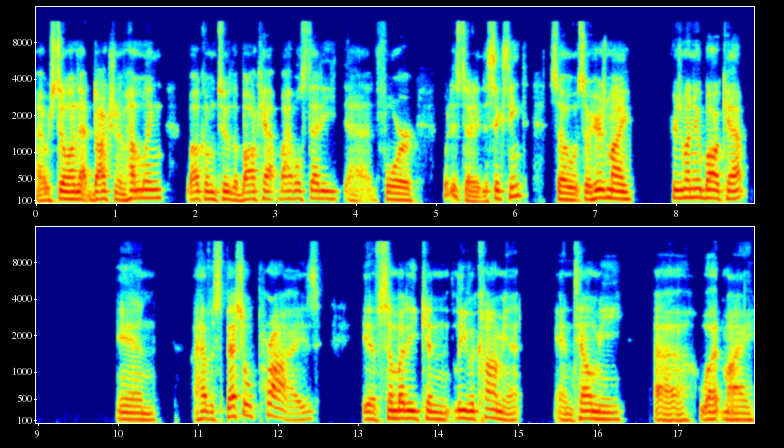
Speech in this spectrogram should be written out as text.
uh, we're still on that doctrine of humbling. Welcome to the Ball Cap Bible Study uh, for what is today, the 16th. So, so here's my here's my new ball cap, and I have a special prize if somebody can leave a comment and tell me uh, what my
